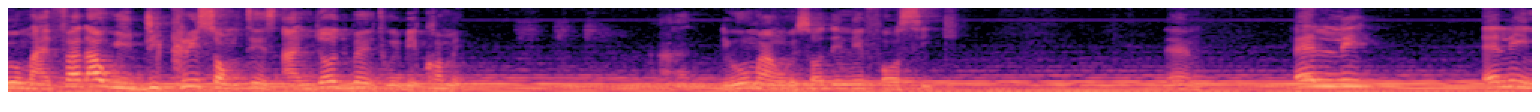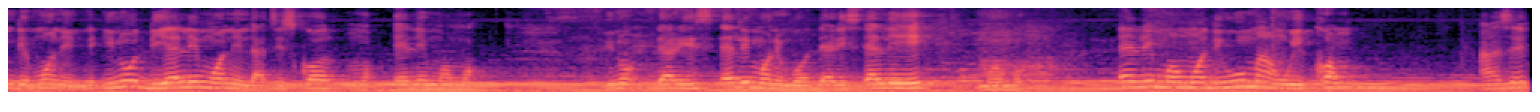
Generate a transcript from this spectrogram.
So my father will decree some things and judgment will be coming. And the woman will suddenly fall sick. Then early early in the morning. You know the early morning that is called early momo. You know there is early morning, but there is early momo. Early momo, the woman will come and say,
